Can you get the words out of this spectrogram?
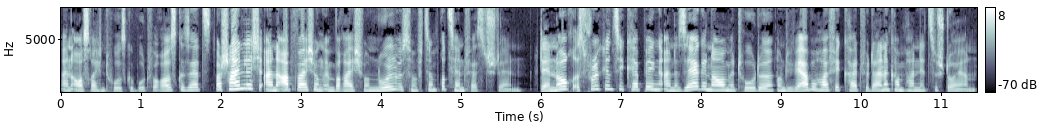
ein ausreichend hohes Gebot vorausgesetzt, wahrscheinlich eine Abweichung im Bereich von 0 bis 15 Prozent feststellen. Dennoch ist Frequency Capping eine sehr genaue Methode, um die Werbehäufigkeit für deine Kampagne zu steuern.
